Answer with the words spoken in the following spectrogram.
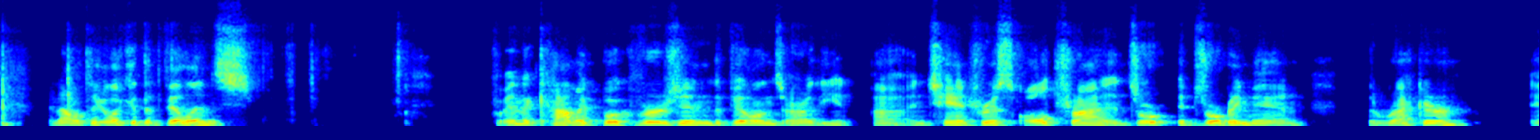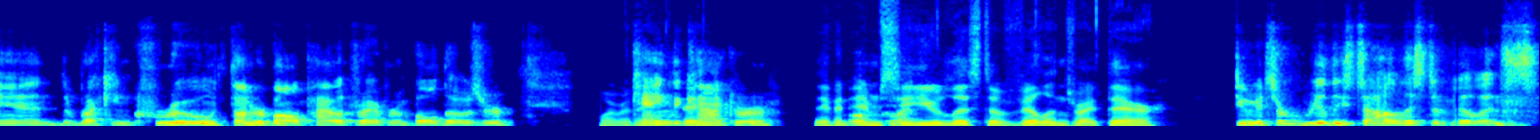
And now we'll take a look at the villains. In the comic book version, the villains are the uh, Enchantress, Ultron, Absor- Absorbing Man, the Wrecker, and the Wrecking Crew, Thunderball, Piledriver, and Bulldozer, Boy, were they- Kang the they, Conqueror. they have an Oh. MCU list of villains right there. Dude, it's a really solid list of villains.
